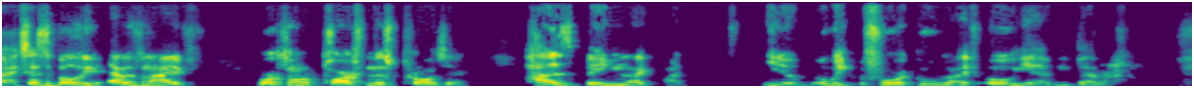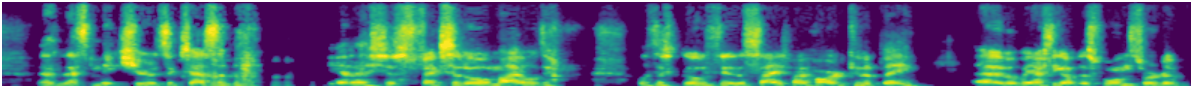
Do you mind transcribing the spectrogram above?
accessibility everything i've worked on apart from this project has been like you know a week before go live oh yeah we better let's make sure it's accessible. yeah, let's just fix it all now. We'll, do, we'll just go through the site. How hard can it be? Uh, but we actually got this one sort of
